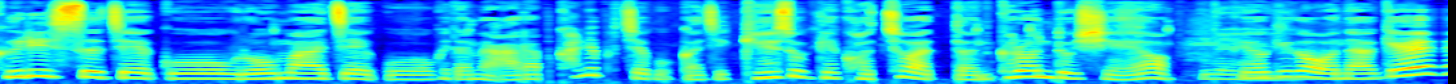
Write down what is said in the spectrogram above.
그리스 제국, 로마 제국, 그다음에 아랍 칼리프 제국까지 계속 이렇게 거쳐왔던 그런 도시예요. 네. 여기가 워낙에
